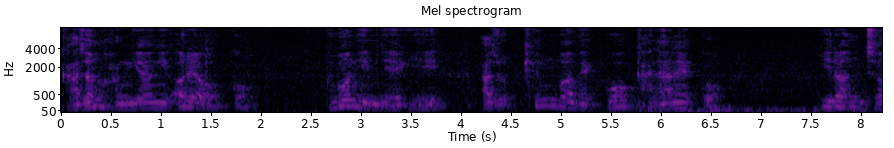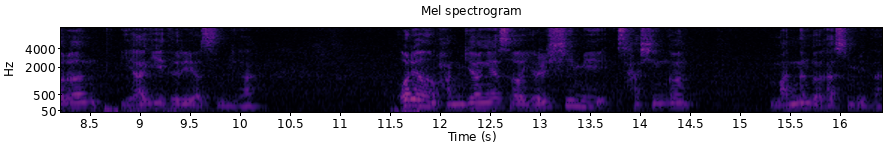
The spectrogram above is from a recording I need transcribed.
가정 환경이 어려웠고 부모님 얘기 아주 평범했고 가난했고 이런저런 이야기들이었습니다. 어려운 환경에서 열심히 사신 건 맞는 것 같습니다.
